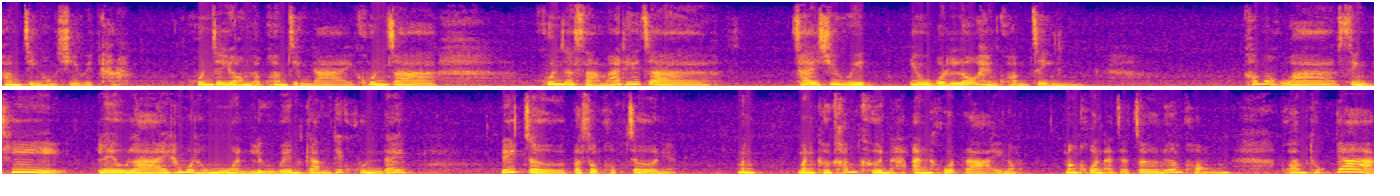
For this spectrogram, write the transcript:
ความจริงของชีวิตค่ะ คุณจะยอมรับความจริงได้ คุณจะคุณจะสามารถที่จะใช้ชีวิตอยู่บนโลกแห่งความจริง เขาบอกว่าสิ่งที่เลวร้ายทั้งหมดทั้งมวลหรือเวรกรรมที่คุณได้ ได้เจอประสบพบเจอเนี่ยมันมันคือค่ำคืนอันโหดร้ายเนาะบางคนอาจจะเจอเรื่องของความทุกข์ยาก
